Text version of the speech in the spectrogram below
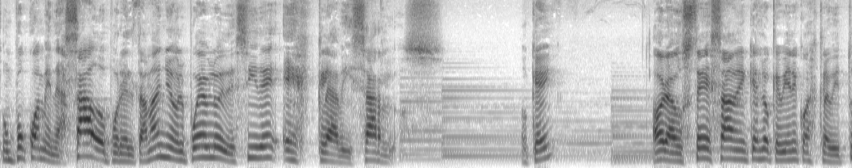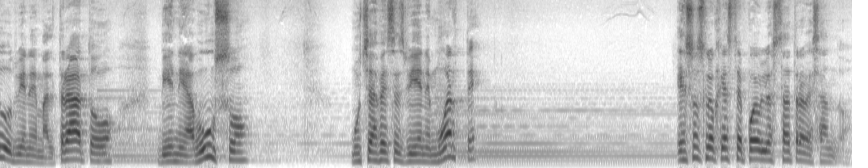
un poco amenazado por el tamaño del pueblo y decide esclavizarlos. ¿Ok? Ahora, ustedes saben qué es lo que viene con esclavitud. Viene maltrato, viene abuso, muchas veces viene muerte. Eso es lo que este pueblo está atravesando.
